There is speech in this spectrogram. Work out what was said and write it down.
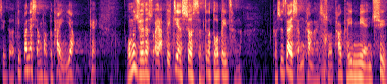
这个一般的想法不太一样。OK，我们觉得说，哎呀，被箭射死了，这个多悲惨啊！可是，在神看来是说，他可以免去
